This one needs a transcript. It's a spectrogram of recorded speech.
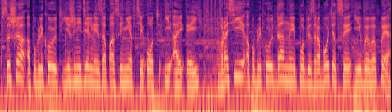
в США опубликуют еженедельные запасы нефти от EIA, в России опубликуют данные по безработице и ВВП.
